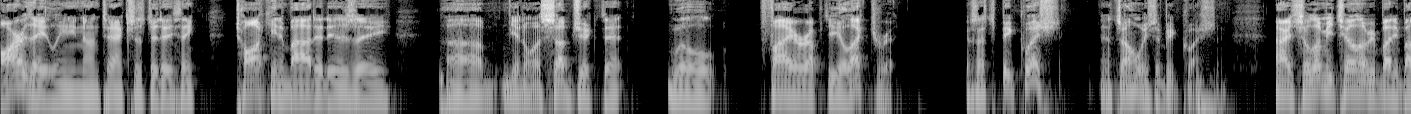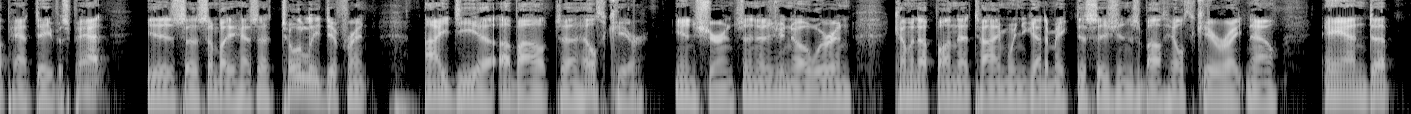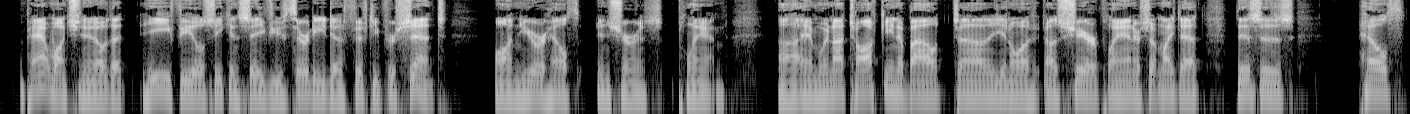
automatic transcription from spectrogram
Are they leaning on taxes? Do they think talking about it is a um, you know a subject that will fire up the electorate? Because that's a big question. That's always a big question. All right, so let me tell everybody about Pat Davis. Pat is uh, somebody who has a totally different idea about uh, health care insurance. And as you know, we're in coming up on that time when you got to make decisions about health care right now. And uh, Pat wants you to know that he feels he can save you 30 to 50% on your health insurance plan. Uh, and we're not talking about, uh, you know, a, a, share plan or something like that. This is health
